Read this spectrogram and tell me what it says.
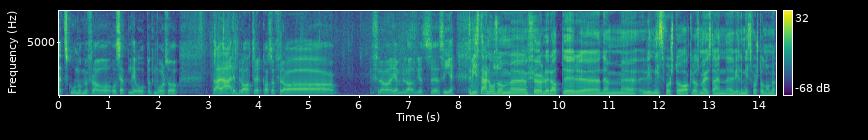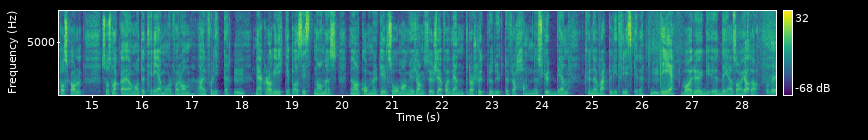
et skonummer fra å, å sette den i åpent mål, så der er det bra trøkk altså fra, fra hjemmelagets eh, side. Hvis det er noen som eh, føler at de eh, vil misforstå, akkurat som Øystein ville misforstå nå med Pascal, så snakka jeg om at tre mål for han er for lite. Mm. Men jeg klager ikke på assisten hans, men han kommer til så mange sjanser, så jeg forventer at sluttproduktet fra hans skuddben kunne vært litt friskere. Det var det jeg sa i Mm. Ja, stad. det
